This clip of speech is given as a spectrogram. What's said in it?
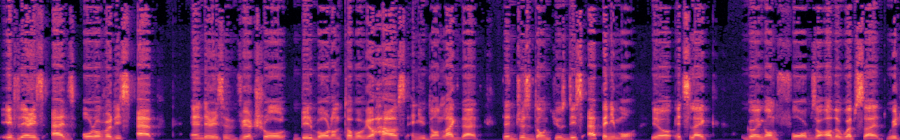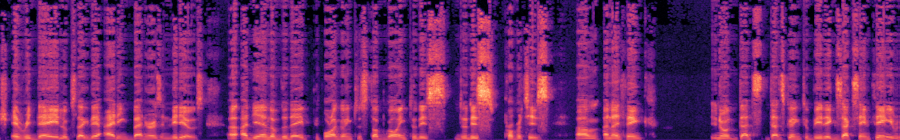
If there is ads all over this app and there is a virtual billboard on top of your house and you don't like that, then just don't use this app anymore. You know, it's like going on Forbes or other website, which every day looks like they're adding banners and videos. Uh, at the end of the day, people are going to stop going to these to these properties, um, and I think you know that's that's going to be the exact same thing. You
